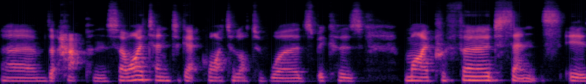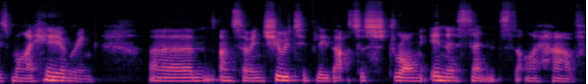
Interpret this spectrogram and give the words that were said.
um, that happen. So I tend to get quite a lot of words because my preferred sense is my hearing. Um, and so intuitively, that's a strong inner sense that I have.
